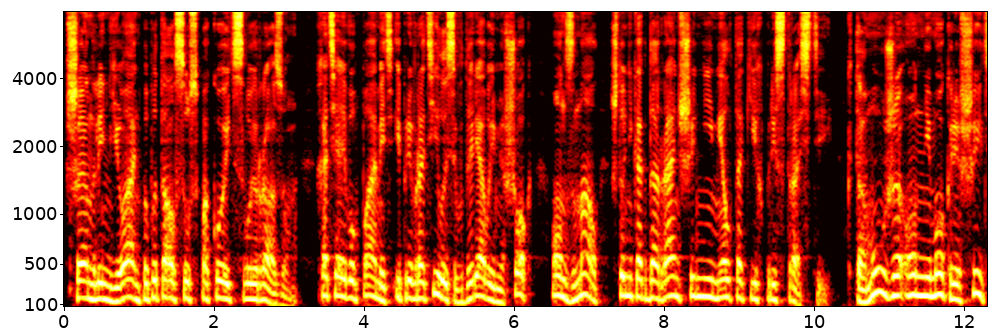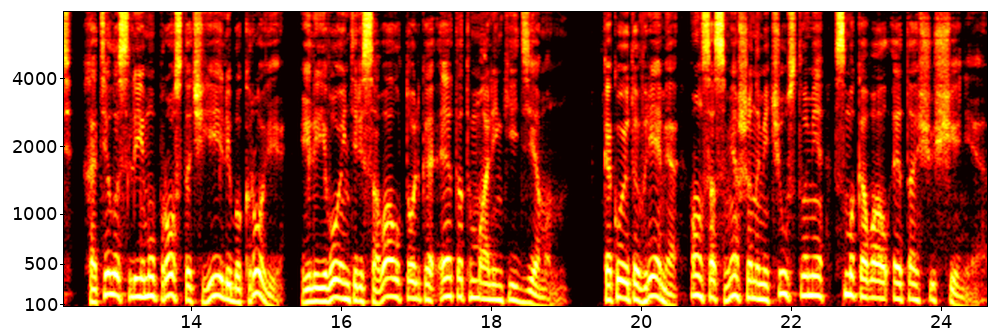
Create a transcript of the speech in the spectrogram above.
Шэн Линь Юань попытался успокоить свой разум. Хотя его память и превратилась в дырявый мешок, он знал, что никогда раньше не имел таких пристрастий. К тому же он не мог решить, хотелось ли ему просто чьей-либо крови, или его интересовал только этот маленький демон. Какое-то время он со смешанными чувствами смаковал это ощущение.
